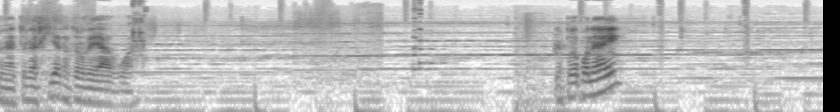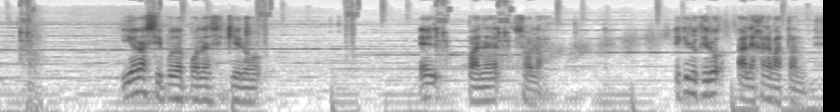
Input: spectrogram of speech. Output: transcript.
Con la energía, trator de agua. ¿Lo puedo poner ahí? Y ahora sí puedo poner si quiero el panel solar. Es que lo quiero alejar bastante.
